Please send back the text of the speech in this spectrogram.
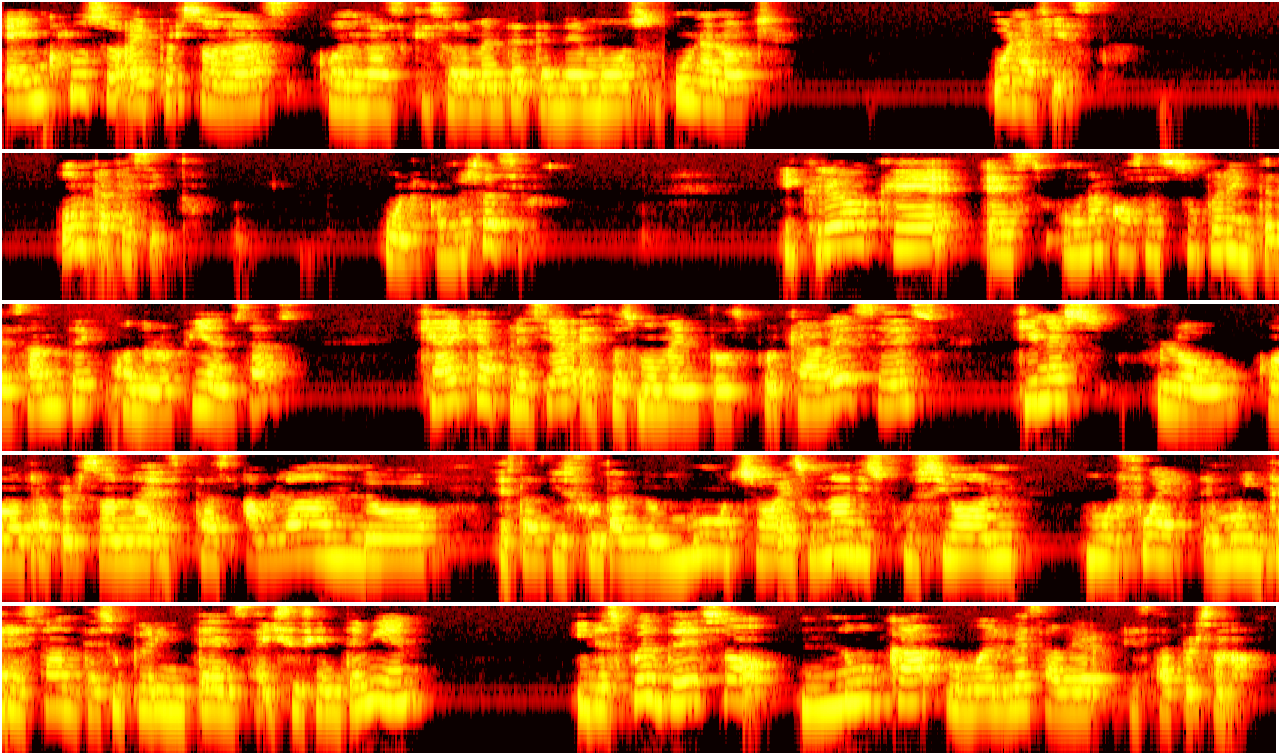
E incluso hay personas con las que solamente tenemos una noche, una fiesta, un cafecito, una conversación. Y creo que es una cosa súper interesante cuando lo piensas, que hay que apreciar estos momentos, porque a veces tienes flow con otra persona, estás hablando, estás disfrutando mucho, es una discusión muy fuerte, muy interesante, súper intensa y se siente bien. Y después de eso, nunca vuelves a ver esta persona.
